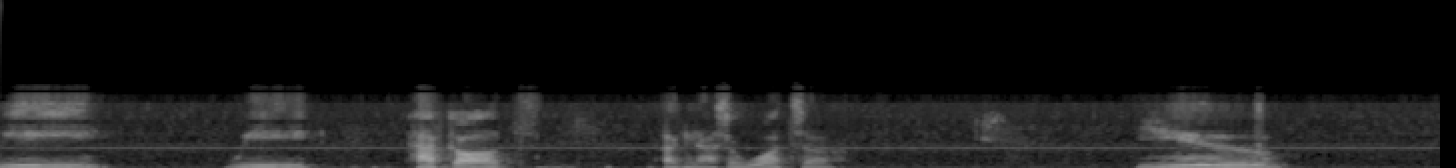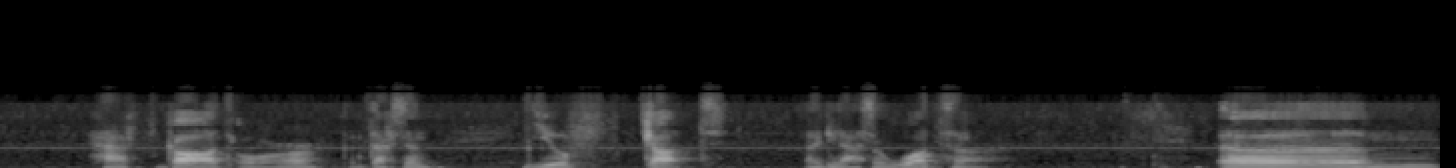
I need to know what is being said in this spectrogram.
We we have got a glass of water. You have got or conjunction you've got a glass of water. Um,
